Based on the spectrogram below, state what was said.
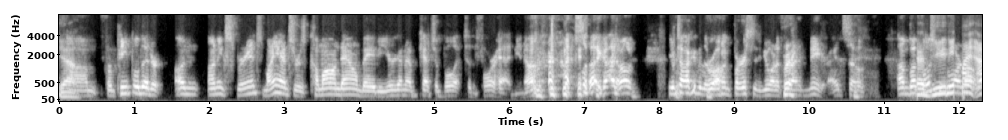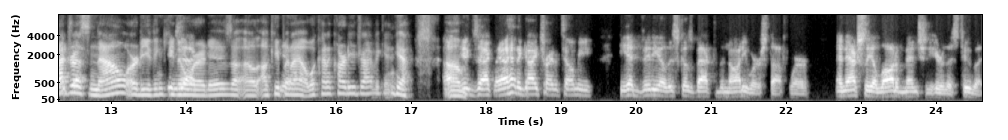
yeah, um, for people that are un, unexperienced, my answer is come on down, baby. You're gonna catch a bullet to the forehead. You know, it's like I don't. You're talking to the wrong person if you want to threaten me, right? So. Um, but yeah, do you need my address like now, or do you think you exactly. know where it is? I'll, I'll keep yeah. an eye out. What kind of car do you drive again? Yeah, uh, um, uh, exactly. I had a guy try to tell me he had video. This goes back to the naughty naughtyware stuff, where and actually a lot of men should hear this too but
